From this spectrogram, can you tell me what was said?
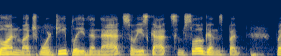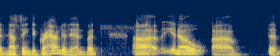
gone much more deeply than that. So he's got some slogans, but but nothing to ground it in. But uh, you know, uh, the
